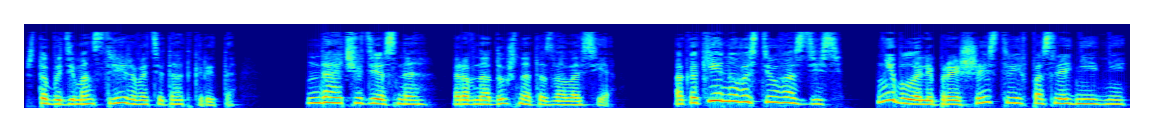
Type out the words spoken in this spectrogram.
чтобы демонстрировать это открыто. «Да, чудесно», — равнодушно отозвалась я. «А какие новости у вас здесь?» Не было ли происшествий в последние дни?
